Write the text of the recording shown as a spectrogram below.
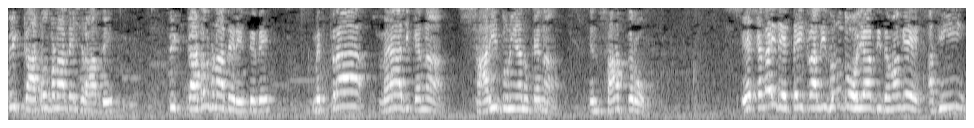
ਤੁਸੀਂ ਕਾਟਲ ਬਣਾਤੇ ਸ਼ਰਾਬ ਦੇ ਤੁਸੀਂ ਕਾਟਲ ਬਣਾਤੇ ਰੇਤੇ ਦੇ। ਮਿੱਤਰਾ, ਮੈਂ ਅੱਜ ਕਹਿਣਾ, ਸਾਰੀ ਦੁਨੀਆ ਨੂੰ ਕਹਿਣਾ, ਇਨਸਾਫ ਕਰੋ। ਇਹ ਕਹਿੰਦਾ ਹੀ ਰੇਤੇ ਦੀ ਟਰਾਲੀ ਤੁਹਾਨੂੰ 2000 ਦੀ ਦੇਵਾਂਗੇ। ਅਸੀਂ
